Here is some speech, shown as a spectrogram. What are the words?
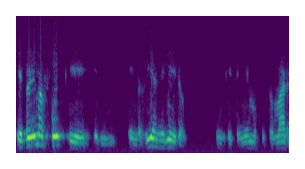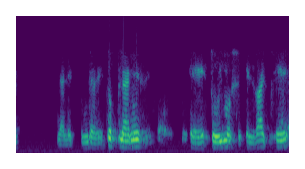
el problema fue que en, los días de enero, en que teníamos que tomar la lectura de estos planes, eh, tuvimos el bache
